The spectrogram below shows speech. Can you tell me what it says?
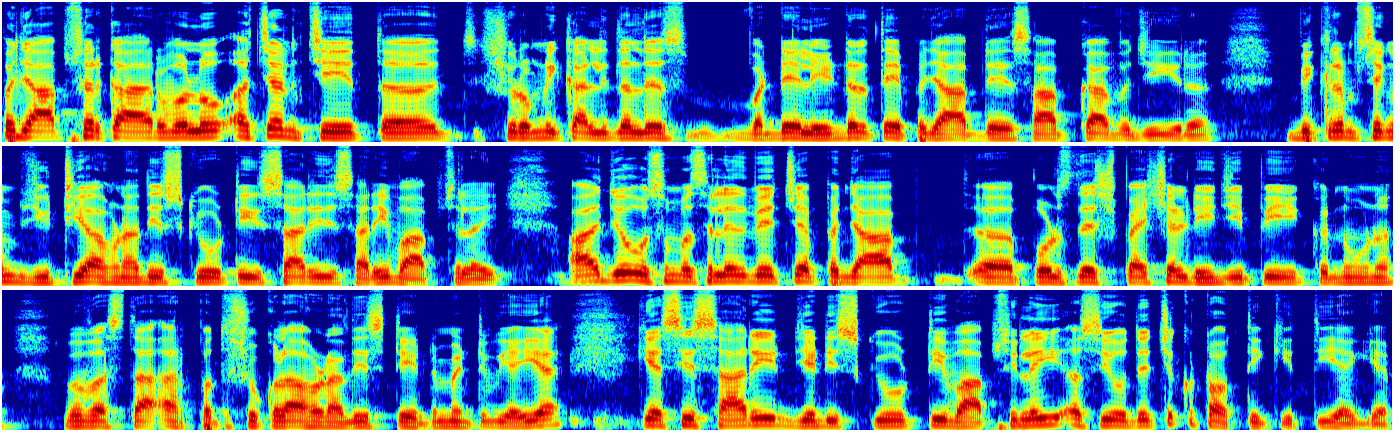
ਪੰਜਾਬ ਸਰਕਾਰ ਵੱਲੋਂ ਅਚਨਚੇਤ ਸ਼੍ਰੋਮਣੀ ਅਕਾਲੀ ਦਲ ਦੇ ਵੱਡੇ ਲੀਡਰ ਤੇ ਪੰਜਾਬ ਦੇ ਸਾਬਕਾ ਵਜ਼ੀਰ ਵਿਕਰਮ ਸਿੰਘ ਮਜੀਠੀਆ ਹੋਣਾ ਦੀ ਸਿਕਿਉਰਿਟੀ ਸਾਰੀ ਦੀ ਸਾਰੀ ਵਾਪਸ ਲਈ। ਅੱਜ ਉਸ ਮਸਲੇ ਦੇ ਵਿੱਚ ਪੰਜਾਬ ਪੁਲਿਸ ਦੇ ਸਪੈਸ਼ਲ ਡੀਜੀਪੀ ਕਾਨੂੰਨ ਵਿਵਸਥਾ ਅਰਪਤ ਸ਼ੁਕਲਾ ਹੋਣਾ ਦੀ ਸਟੇਟਮੈਂਟ ਵੀ ਆਈ ਹੈ ਕਿ ਅਸੀਂ ਸਾਰੀ ਜਿਹੜੀ ਸਿਕਿਉਰਿਟੀ ਵਾਪਸੀ ਲਈ, ਅਸੀਂ ਉਹਦੇ ਚ ਕਟੌਤੀ ਕੀਤੀ ਹੈਗੀ ਹੈ।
